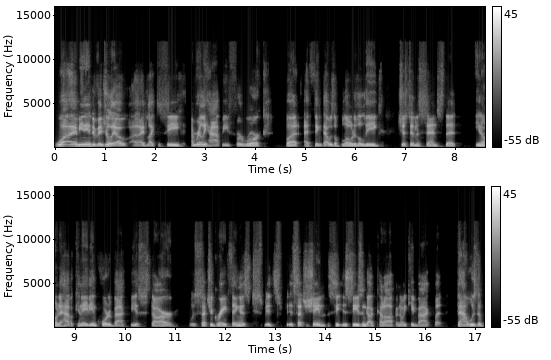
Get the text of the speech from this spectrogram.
Well, I mean, individually, I, would like to see. I'm really happy for Rourke, but I think that was a blow to the league, just in the sense that you know to have a Canadian quarterback be a star was such a great thing. It's it's it's such a shame his season got cut off. I know he came back, but that was a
